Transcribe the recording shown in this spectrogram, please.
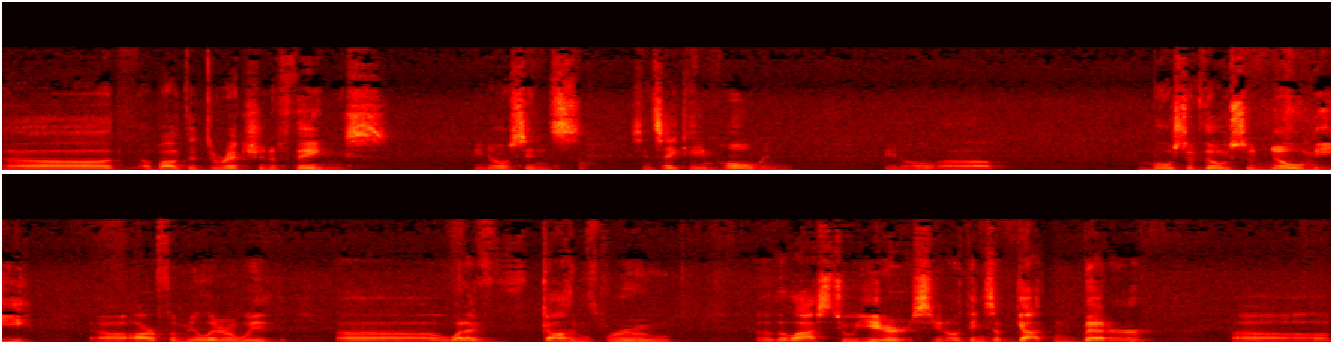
uh, about the direction of things, you know, since since I came home, and you know, uh, most of those who know me uh, are familiar with uh, what I've gone through the last two years. You know, things have gotten better, uh,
